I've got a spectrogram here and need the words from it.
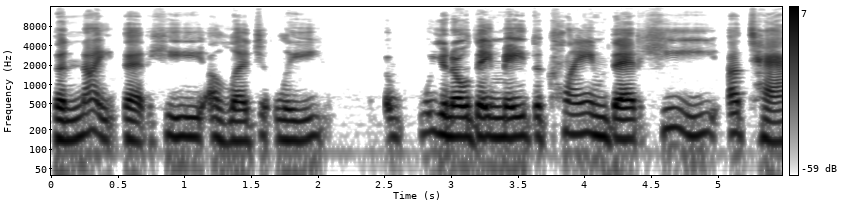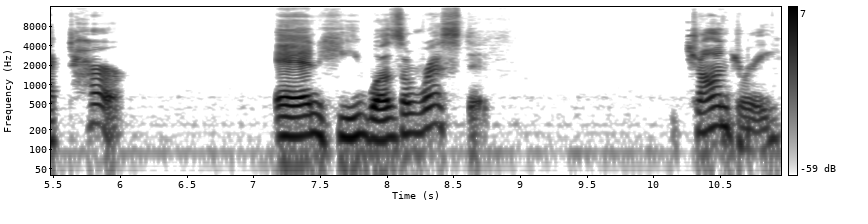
the night that he allegedly, uh, you know, they made the claim that he attacked her and he was arrested. Chaudhry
